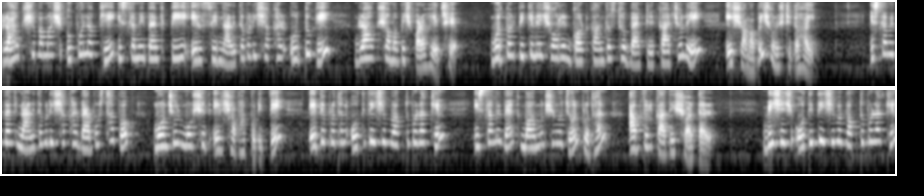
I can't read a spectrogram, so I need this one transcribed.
গ্রাহক সেবা মাস উপলক্ষে ইসলামী ব্যাংক পিএলসির নালিতাবাড়ি শাখার উদ্যোগে গ্রাহক সমাবেশ করা হয়েছে। বুধবার বিকেলে শহরের গডকান্তস্থ ব্যাংকটির কার্যালয়ে এই সমাবেশ অনুষ্ঠিত হয়। ইসলামী ব্যাংক নালিতাবাড়ি শাখার ব্যবস্থাপক মঞ্জুর মোর্শেদ এর সভাপতিত্বে এতে প্রধান অতিথি হিসেবে বক্তব্য রাখেন ইসলামী ব্যাংক ময়মনসিংহ জোন প্রধান আব্দুল কাদের সর্দার। বিশেষ অতিথি হিসেবে বক্তব্য রাখেন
